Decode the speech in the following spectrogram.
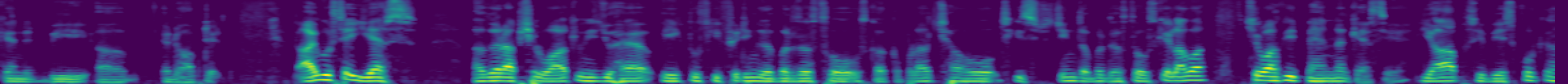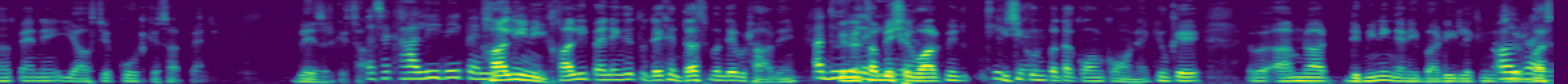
can it be adopted तो आई वुड से यस अगर आप शलवार कमीज जो है, एक तो उसकी फिटिंग ज़बरदस्त हो, उसका कपड़ा अच्छा हो, उसकी स्टिचिंग ज़बरदस्त हो, उसके अलावा शलवार कमीज पहनना कैसे है? या आप उसे वेस्ट कोट के साथ पहने या उसे कोट के साथ पहने? ब्लेजर के साथ अच्छा खाली नहीं पहननी खाली नहीं खाली पहनेंगे तो देखें दस बंदे बिठा दें फिर सबने शलवार। में किसी को नहीं पता कौन कौन है क्योंकि I am not demeaning anybody लेकिन अगर बस.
